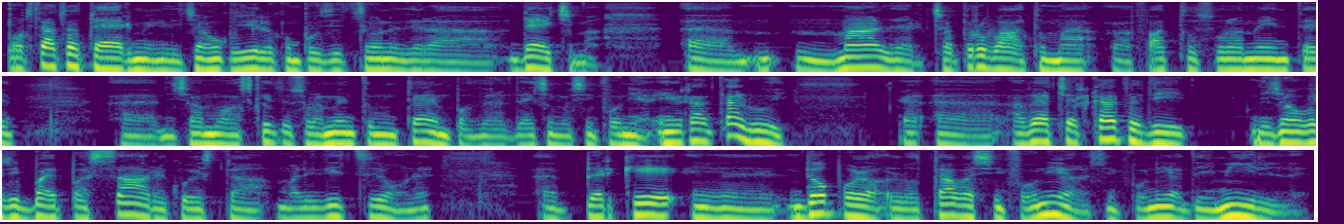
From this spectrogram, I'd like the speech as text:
portato a termine diciamo così, la composizione della decima. Eh, Mahler ci ha provato ma ha eh, diciamo, ha scritto solamente un tempo della decima sinfonia. In realtà lui eh, eh aveva cercato di diciamo così, bypassare questa maledizione eh, perché eh, dopo l'ottava sinfonia, la sinfonia dei mille,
